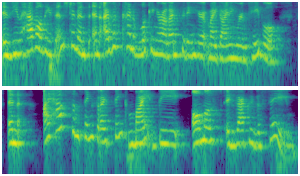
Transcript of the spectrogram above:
is you have all these instruments, and I was kind of looking around. I'm sitting here at my dining room table, and I have some things that I think might be almost exactly the same.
